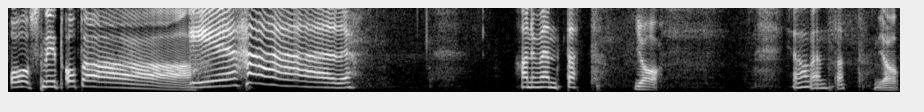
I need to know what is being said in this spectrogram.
avsnitt åtta! är här. Har ni väntat? Ja, Jag har väntat. ja.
